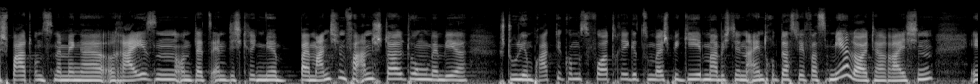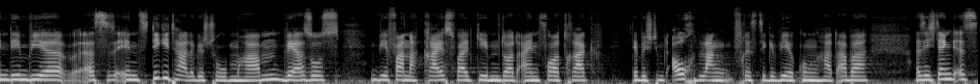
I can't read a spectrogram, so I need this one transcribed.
spart uns eine Menge Reisen und letztendlich kriegen wir bei manchen Veranstaltungen, wenn wir Studienpraktikumsvorträge zum Beispiel geben, habe ich den Eindruck, dass wir fast mehr Leute erreichen, indem wir es ins Digitale geschoben haben, versus wir fahren nach Greifswald, geben dort einen Vortrag, der bestimmt auch langfristige Wirkungen hat, aber also ich denke, es,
